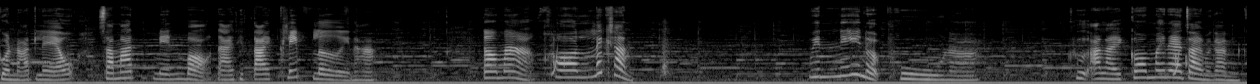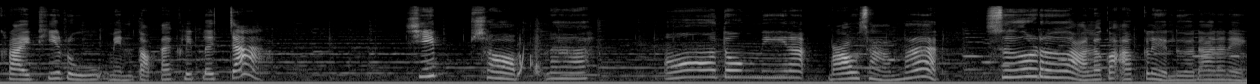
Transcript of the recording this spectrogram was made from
กว่านัดแล้ว สามารถเม้นบอกได้ที่ใต้คลิปเลยนะคะ ต่อมา Collection Winnie the Pooh นะ คืออะไรก็ไม่แน่ใจเหมือนกัน ใครที่รู้เม้นตอบใต้คลิปเลยจ้า ชิปช็อปนะคะอ๋อ ตรงนี้นะ เราสามารถซื้อเรือแล้วก็อัปเกรดเรือได้นั่นเอง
